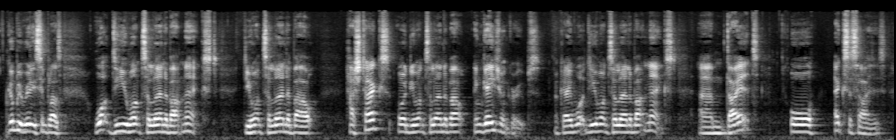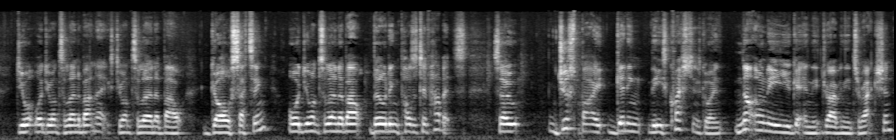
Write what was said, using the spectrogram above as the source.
it could be really simple as what do you want to learn about next? Do you want to learn about hashtags or do you want to learn about engagement groups? Okay, what do you want to learn about next? Um, diet or exercises? Do you what do you want to learn about next? Do you want to learn about goal setting or do you want to learn about building positive habits? So just by getting these questions going, not only are you getting the, driving the interaction,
